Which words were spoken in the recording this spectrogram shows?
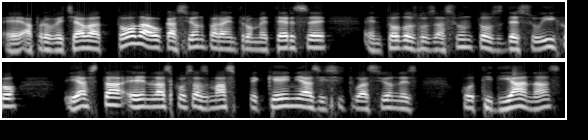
Eh, aprovechaba toda ocasión para entrometerse en todos los asuntos de su hijo y hasta en las cosas más pequeñas y situaciones cotidianas,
